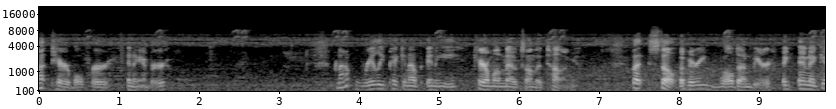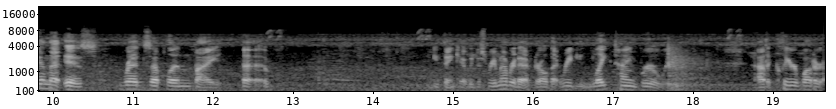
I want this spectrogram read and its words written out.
not terrible for an amber. Not really picking up any caramel notes on the tongue but still a very well done beer. And again, that is Red Zeppelin by. Uh, you think I would just remembered after all that reading? Lake Time Brewery out of Clearwater,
